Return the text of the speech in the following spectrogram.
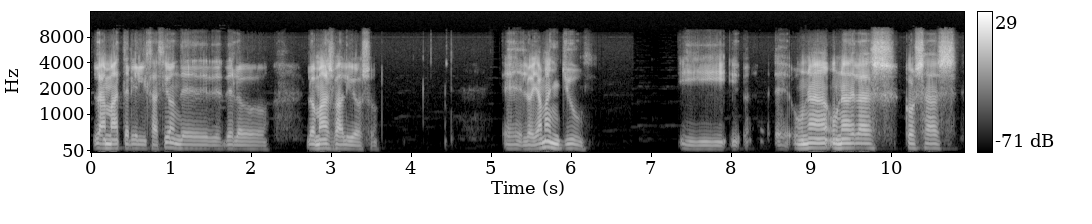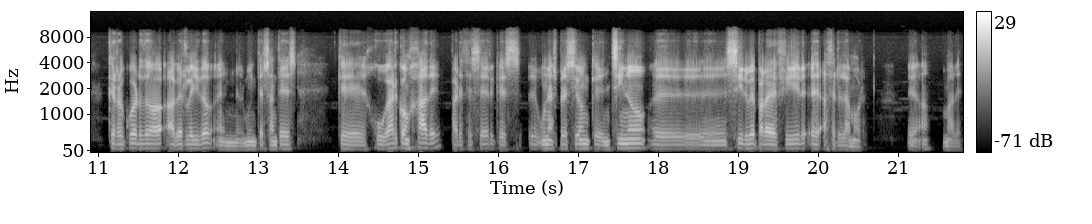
la materialización de, lo, más valioso. Eh, lo llaman yu. Y, eh, una, una, de las cosas que recuerdo haber leído en el muy interesante es que jugar con jade parece ser que es eh, una expresión que en chino sirve para decir hacer el amor. Ah, vale.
